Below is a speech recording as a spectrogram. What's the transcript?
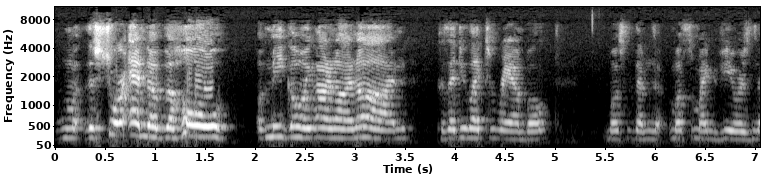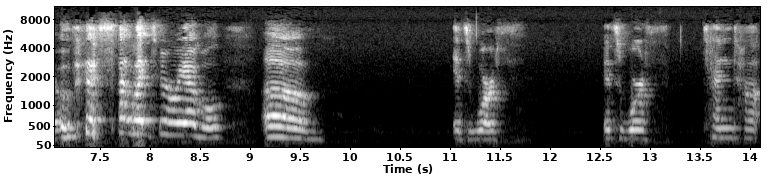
the short end of the whole of me going on and on and on, because I do like to ramble, most of them, most of my viewers know this. I like to ramble. Um, it's worth, it's worth ten times,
